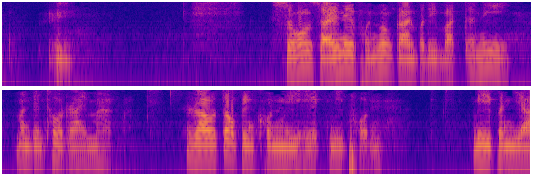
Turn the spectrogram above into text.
ชน์ สงสัยในผลของการปฏิบัติ อันนี้มันเป็นโทษร้ายมาก เราต้องเป็นคนมีเหตุมีผล มีปัญญา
